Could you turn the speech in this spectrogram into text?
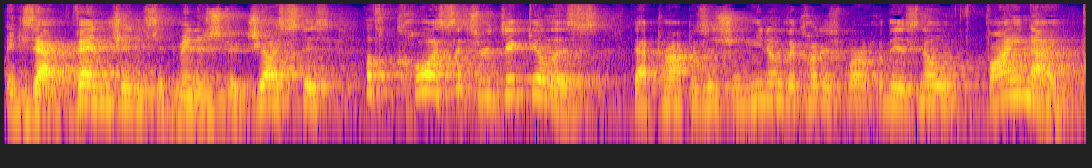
exact vengeance, administer justice. Of course, it's ridiculous that proposition. You know, the Kadosh Baruch Hu, there's no finite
